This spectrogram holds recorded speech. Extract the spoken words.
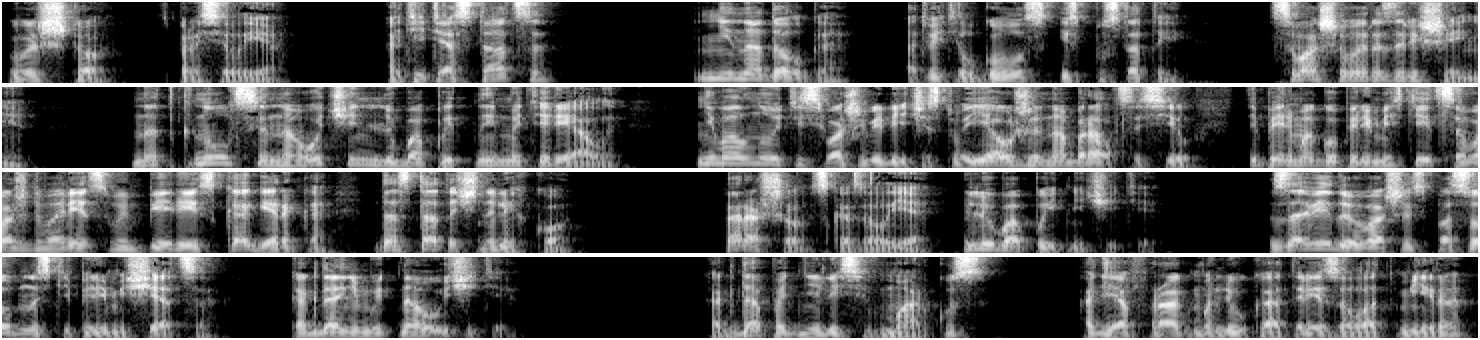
«Вы что?» – спросил я. «Хотите остаться?» «Ненадолго», – ответил голос из пустоты. «С вашего разрешения. Наткнулся на очень любопытные материалы. Не волнуйтесь, Ваше Величество, я уже набрался сил. Теперь могу переместиться в ваш дворец в империи Скагерека достаточно легко». «Хорошо», – сказал я, – «любопытничайте». Завидую вашей способности перемещаться. Когда-нибудь научите?» Когда поднялись в Маркус, а диафрагма люка отрезал от мира,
